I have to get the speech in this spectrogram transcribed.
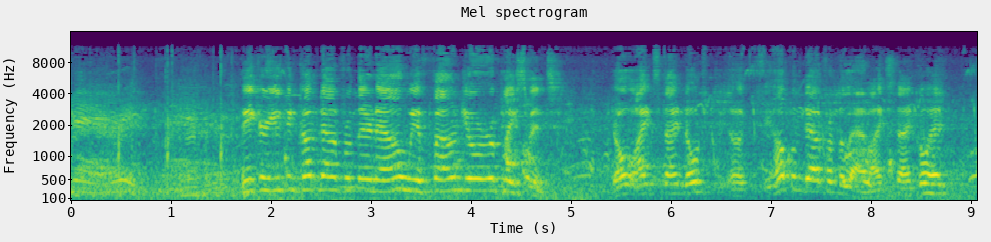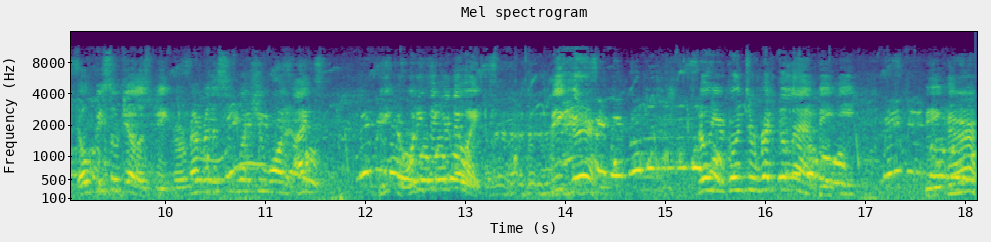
Mary. Beaker, you can come down from there now. We have found your replacement. No, Einstein, don't uh, help him down from the lab. Einstein, go ahead. Don't be so jealous, Beaker. Remember, this is what you wanted. Einstein. Beaker, what do you think you're doing? Beaker! No, you're going to wreck the lab, Beaky. Beaker!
